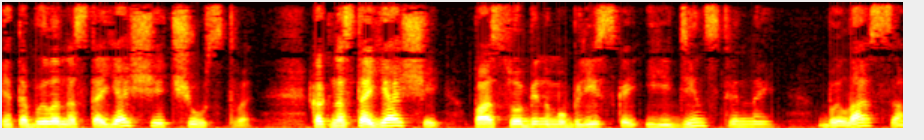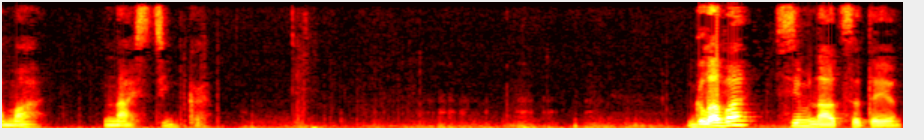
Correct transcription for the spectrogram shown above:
Это было настоящее чувство, как настоящей, по-особенному близкой и единственной, была сама Настенька. Глава 17.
